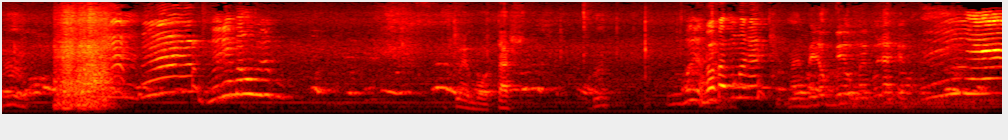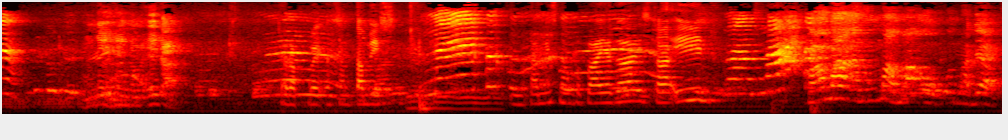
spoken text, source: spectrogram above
Hmm. Hindi mahulog. May butas. Hmm. Baba mo nga na. May bilog-bilog, may bulat eh. Hindi, hindi naman ika. Sarap, guys. Ang tamis. Ang tamis ng papaya, guys. Kain. Mama, anong mama? Oh, kung madya.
